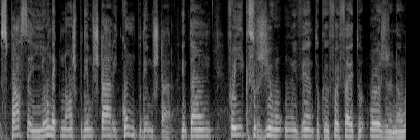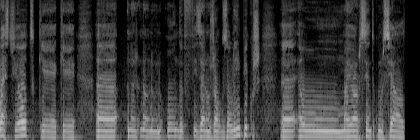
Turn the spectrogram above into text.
se passa e onde é que nós podemos estar e como podemos estar. Então, foi aí que surgiu um evento que foi feito hoje no Westfield, que é, que é uh, onde fizeram os Jogos Olímpicos. Uh, é o maior centro comercial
